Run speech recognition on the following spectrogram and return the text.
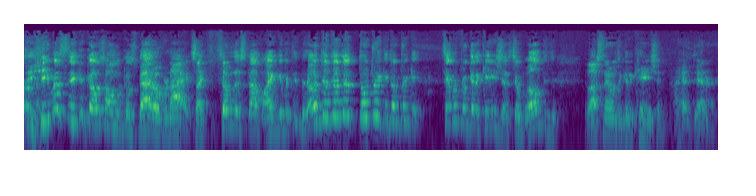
See, he must think it goes home and goes bad overnight. It's like some of this stuff I give it to him. Oh, don't, don't, don't, don't drink it, don't drink it. Save it for a good occasion. I said, well, last night was a good occasion. I had dinner.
